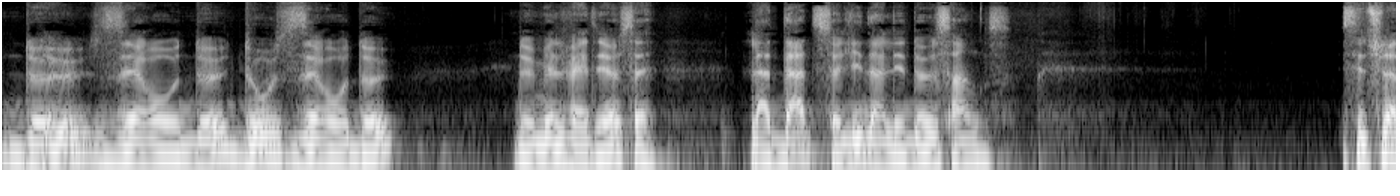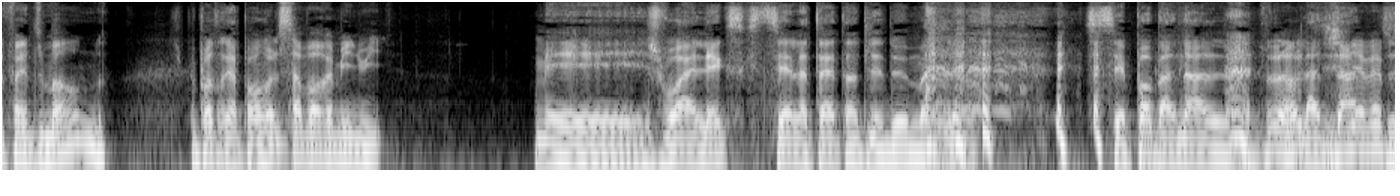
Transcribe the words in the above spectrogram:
2, 0, 2, 12, 0, 2, 2021, c'est, la date se lit dans les deux sens. C'est-tu la fin du monde? Je peux pas te On va répondre. le savoir à minuit. Mais je vois Alex qui tient la tête entre les deux mains. là. c'est pas banal. là. La date du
